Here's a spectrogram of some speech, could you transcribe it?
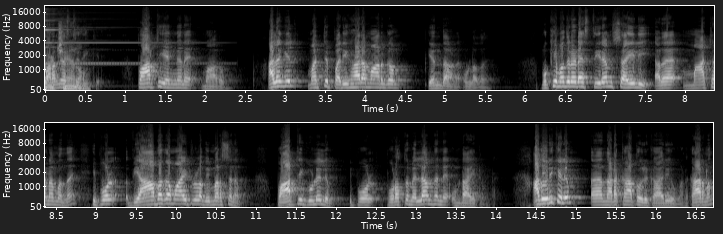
പറഞ്ഞ സ്ഥിതിക്ക് പാർട്ടി എങ്ങനെ മാറും? അല്ലെങ്കിൽ മറ്റ് പരിഹാര മാർഗം എന്താണ് ഉള്ളത്? മുഖ്യമന്ത്രിയുടെ സ്ഥിരം ശൈലി അത് മാറ്റണമെന്ന് ഇപ്പോൾ വ്യാപകമായിട്ടുള്ള വിമർശനം പാർട്ടിക്കുള്ളിലും ഇപ്പോൾ പുറത്തുമെല്ലാം തന്നെ ഉണ്ടായിട്ടുണ്ട്. അതൊരിക്കലും നടക്കാത്ത ഒരു കാര്യവുമാണ്. കാരണം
